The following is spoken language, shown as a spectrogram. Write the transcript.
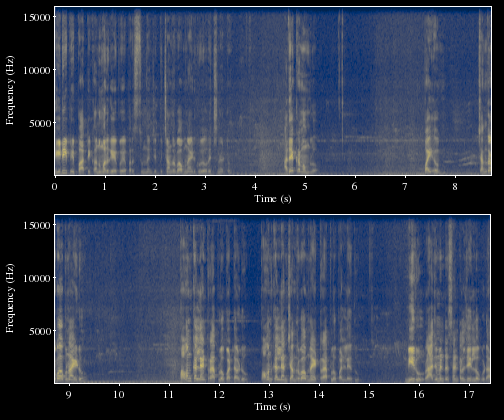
టీడీపీ పార్టీ కనుమరుగైపోయే పరిస్థితి ఉందని చెప్పి చంద్రబాబు నాయుడుకు వివరించినట్టు అదే క్రమంలో బై చంద్రబాబు నాయుడు పవన్ కళ్యాణ్ ట్రాప్లో పడ్డాడు. పవన్ కళ్యాణ్ చంద్రబాబు నాయుడు ట్రాప్లో పడలేదు. మీరు రాజమండ్రి సెంట్రల్ జైల్లో కూడా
